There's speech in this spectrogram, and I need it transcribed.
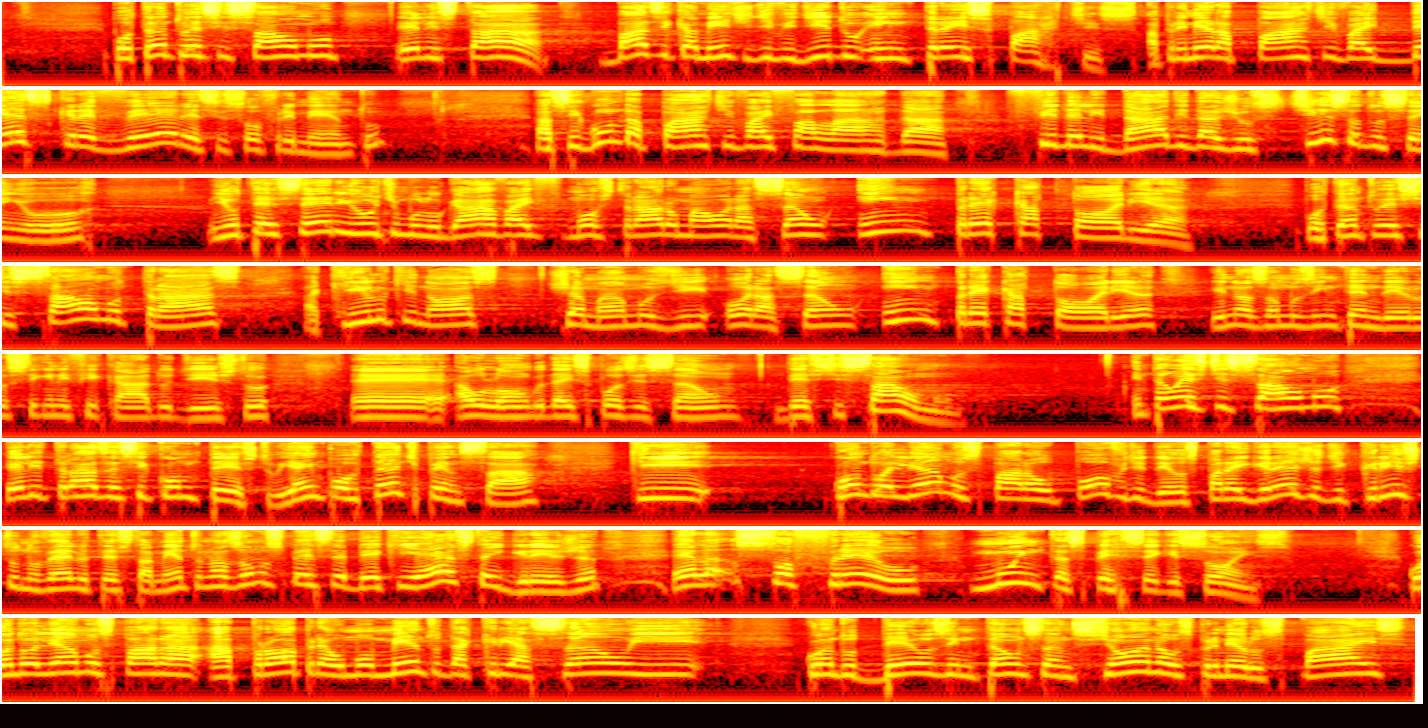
Portanto, esse salmo ele está basicamente dividido em três partes. A primeira parte vai descrever esse sofrimento. A segunda parte vai falar da fidelidade e da justiça do Senhor. E o terceiro e último lugar vai mostrar uma oração imprecatória. Portanto, este salmo traz aquilo que nós chamamos de oração imprecatória, e nós vamos entender o significado disto é, ao longo da exposição deste salmo. Então, este salmo ele traz esse contexto, e é importante pensar que quando olhamos para o povo de Deus, para a igreja de Cristo no Velho Testamento, nós vamos perceber que esta igreja, ela sofreu muitas perseguições. Quando olhamos para a própria o momento da criação e quando Deus então sanciona os primeiros pais,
